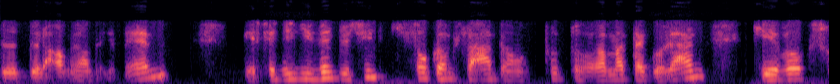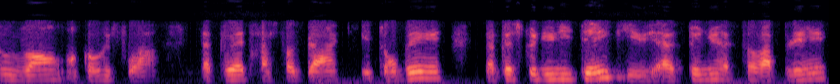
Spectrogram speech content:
de, de l'armée en elle-même. Et c'est des dizaines de sites qui sont comme ça dans toute Ramat Golan, qui évoquent souvent, encore une fois, ça peut être un soldat qui est tombé, ça peut être une unité qui a tenu à se rappeler.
